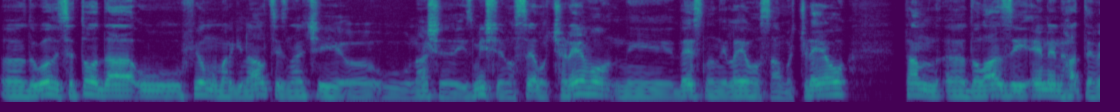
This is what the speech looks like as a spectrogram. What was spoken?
e, dogodi se to da u filmu Marginalci, znači e, u naše izmišljeno selo Črevo, ni desno ni levo, samo Črevo, tam e, dolazi NNHTV,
